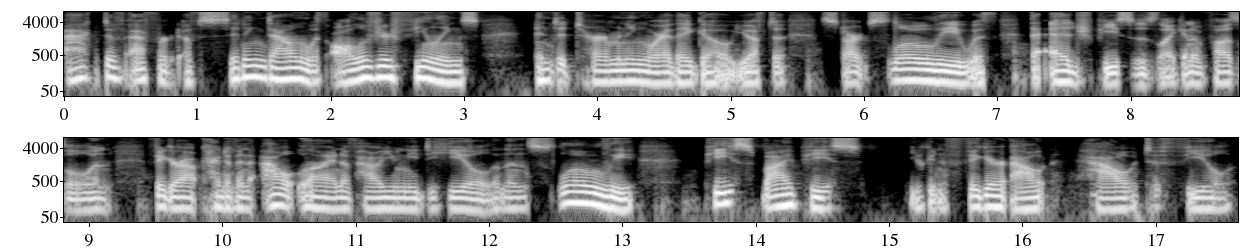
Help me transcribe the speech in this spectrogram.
active effort of sitting down with all of your feelings and determining where they go. You have to start slowly with the edge pieces, like in a puzzle, and figure out kind of an outline of how you need to heal. And then slowly, piece by piece, you can figure out how to feel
